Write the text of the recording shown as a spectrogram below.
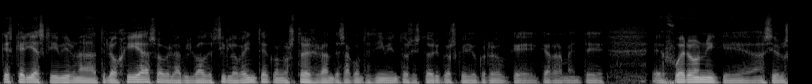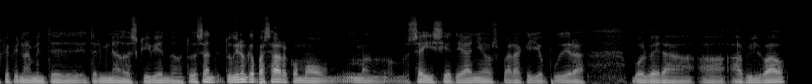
que quería escribir una trilogía sobre la Bilbao del siglo XX, con los tres grandes acontecimientos históricos que yo creo que, que realmente eh, fueron y que han sido los que finalmente he terminado escribiendo. Entonces tuvieron que pasar como bueno, seis, siete años para que yo pudiera volver a, a, a Bilbao.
